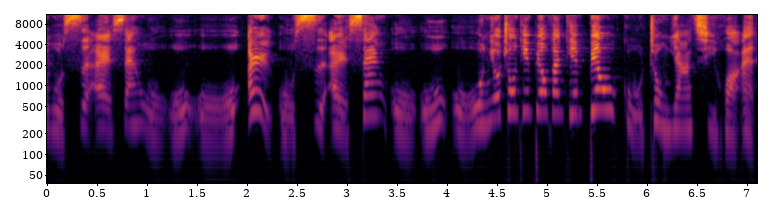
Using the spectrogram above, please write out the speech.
五四二三五五五二五四二三五五五牛冲天飙翻天飙股重压企划案，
